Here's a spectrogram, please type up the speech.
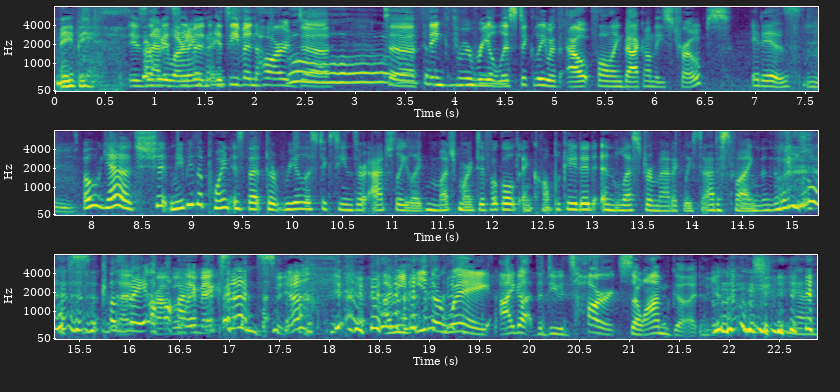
maybe Is Are that we it's learning even things? it's even hard to oh, to think through realistically without falling back on these tropes? It is. Oh yeah, shit. Maybe the point is that the realistic scenes are actually like much more difficult and complicated and less dramatically satisfying than the Because That they probably are. makes sense. Yeah. I mean, either way, I got the dude's heart, so I'm good. yeah.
